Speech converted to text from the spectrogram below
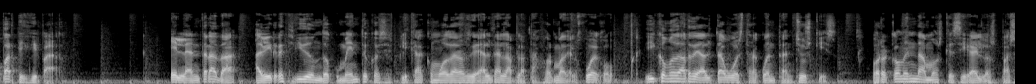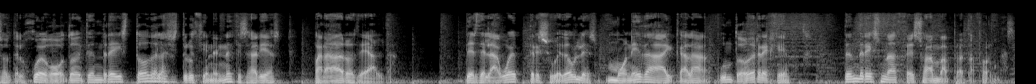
participar? En la entrada habéis recibido un documento que os explica cómo daros de alta en la plataforma del juego y cómo dar de alta vuestra cuenta en Chuskis. Os recomendamos que sigáis los pasos del juego donde tendréis todas las instrucciones necesarias para daros de alta. Desde la web www.monedaalcalá.org tendréis un acceso a ambas plataformas.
